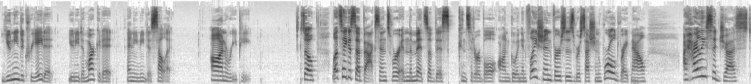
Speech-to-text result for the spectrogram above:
you need to create it, you need to market it, and you need to sell it on repeat. So let's take a step back since we're in the midst of this considerable ongoing inflation versus recession world right now. I highly suggest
